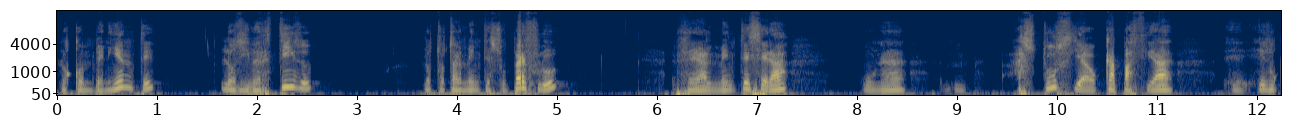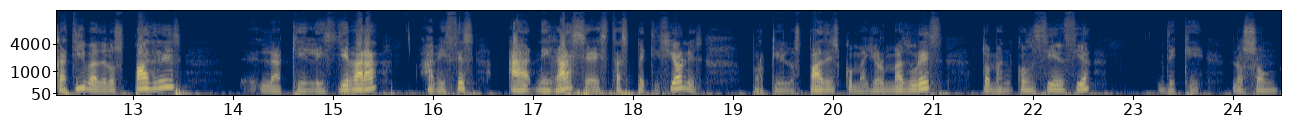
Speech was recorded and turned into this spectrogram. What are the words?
lo conveniente, lo divertido, lo totalmente superfluo, realmente será una astucia o capacidad eh, educativa de los padres eh, la que les llevará a veces a negarse a estas peticiones, porque los padres con mayor madurez toman conciencia de que no son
